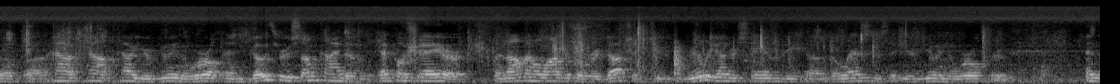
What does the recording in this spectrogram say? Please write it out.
of uh, how, how, how you're viewing the world and go through some kind of epoche or phenomenological reduction to really understand the, uh, the lenses that you're viewing the world through. And,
